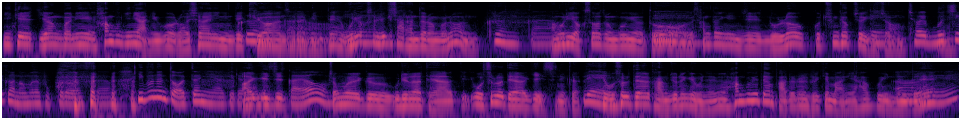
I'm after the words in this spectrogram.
이게 이 양반이 한국인이 아니고 러시아인인데 그러니까요. 귀화한 사람인데 우리 예. 역사를 이렇게 잘한다는 거는 그러니까요. 아무리 역사가 전공이어도 예. 상당히 이제 놀라웠고 충격적이죠. 네. 저희 무지가 네. 너무나 부끄러웠어요. 이분은 또 어떤 이야기를 아, 해볼까요? 정말 그 우리나라 대학 오슬로 대학에 있으니까 네. 오슬로 대학 강조하는 게 뭐냐면 한국에 대한 발언을 그렇게 많이 하고 있는데 아, 네.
